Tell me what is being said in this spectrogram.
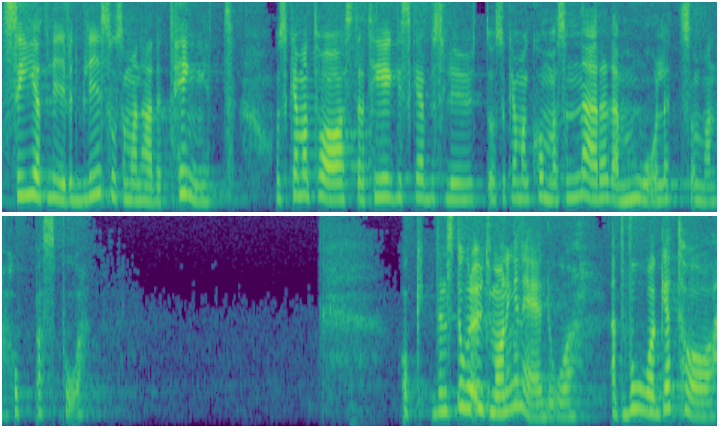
se att livet blir så som man hade tänkt. Och så kan man ta strategiska beslut och så kan man komma så nära det där målet som man hoppas på. Och den stora utmaningen är då att våga ta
